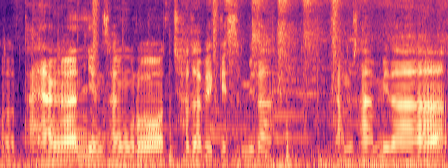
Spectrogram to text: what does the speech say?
뭐 다양한 영상으로 찾아뵙겠습니다. 감사합니다.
